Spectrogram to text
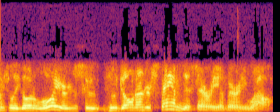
usually go to lawyers who who don't understand this area very well.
